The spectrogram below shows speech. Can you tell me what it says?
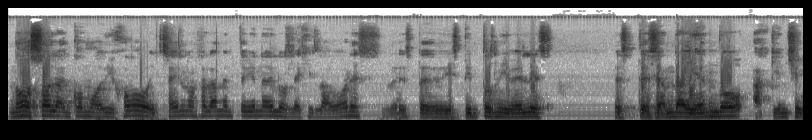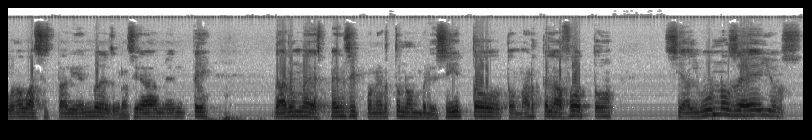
No solo, como dijo Isel, no solamente viene de los legisladores este, de distintos niveles, este, se anda viendo, aquí en Chihuahua se está viendo desgraciadamente, dar una despensa y poner tu nombrecito, tomarte la foto, si algunos de ellos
